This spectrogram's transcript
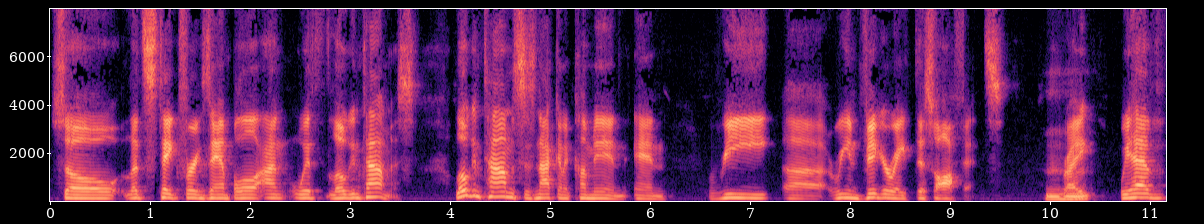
So let's take, for example, on with Logan Thomas. Logan Thomas is not going to come in and re uh, reinvigorate this offense Mhm. right? We have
